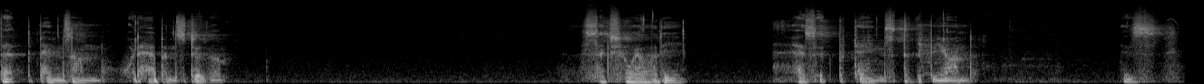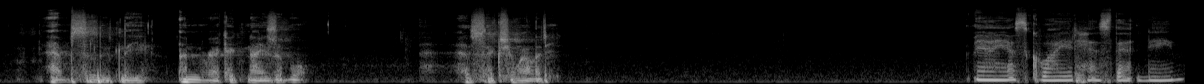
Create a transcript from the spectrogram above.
That depends on what happens to them. Sexuality, as it pertains to the beyond, is absolutely unrecognizable as sexuality. May I ask why it has that name?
